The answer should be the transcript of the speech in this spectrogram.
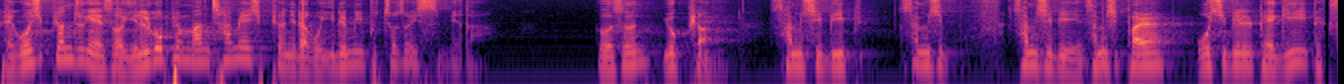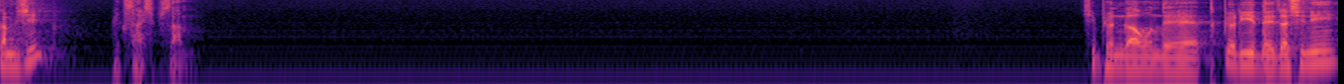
150편 중에서 7편만 참의 시편이라고 이름이 붙여져 있습니다. 그것은 6편 32 30 32 38 51 102 130 143 시편 가운데 특별히 내 자신이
